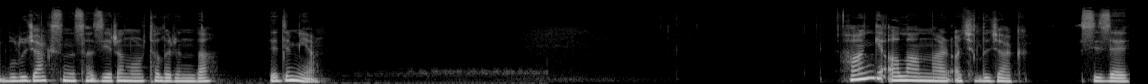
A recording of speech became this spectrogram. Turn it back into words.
bulacaksınız Haziran ortalarında dedim ya. Hangi alanlar açılacak size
